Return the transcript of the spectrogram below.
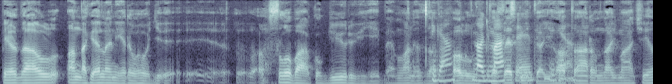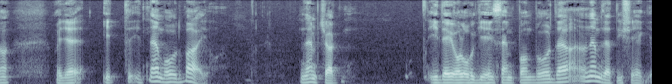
például annak ellenére, hogy a szlovákok gyűrűjében van ez a igen, falu, Nagy az etnikai igen. határon Nagymácséna, ugye itt, itt nem volt baj. Nem csak ideológiai szempontból, de a nemzetiség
